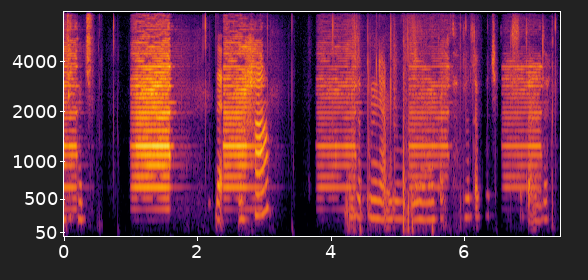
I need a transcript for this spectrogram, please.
Uciekać. Aha. Zapomniałam, że w ogóle mam karty, dlatego uciekam sobie tędy.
